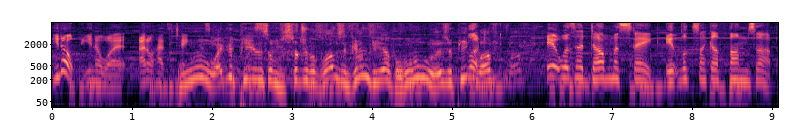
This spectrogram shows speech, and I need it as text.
You know, you know what? I don't have to take this. Ooh, I could pee in some surgical gloves and give them to you. Ooh, there's a P Look. glove. It was a dumb mistake. It looks like a thumbs up.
